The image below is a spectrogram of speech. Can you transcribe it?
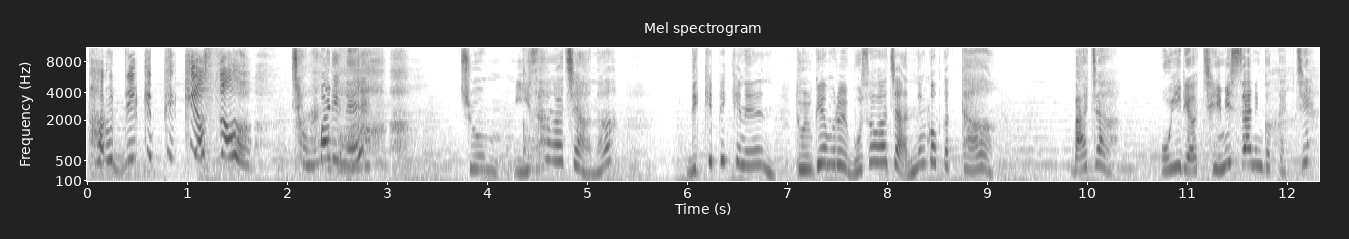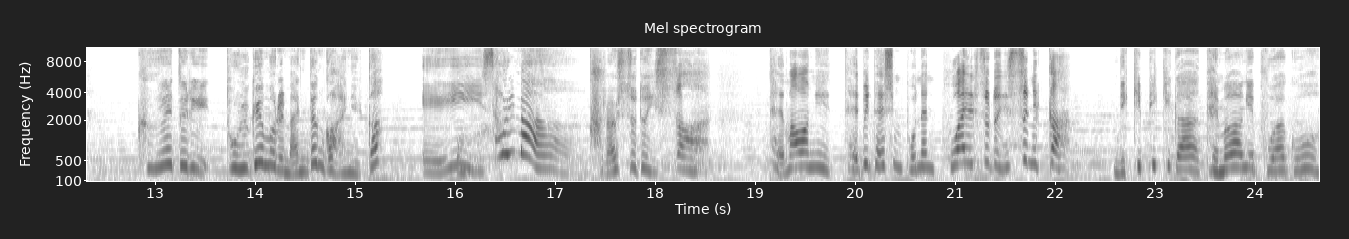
바로 니키 피키였어. 정말이네. 좀 이상하지 않아? 니키피키는 돌괴물을 무서워하지 않는 것 같아. 맞아. 오히려 재밌어하는 것 같지? 그 애들이 돌괴물을 만든 거 아닐까? 에이, 설마. 그럴 수도 있어. 대마왕이 데뷔 대신 보낸 부하일 수도 있으니까. 니키피키가 대마왕의 부하고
